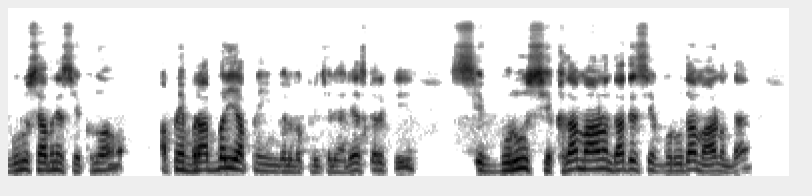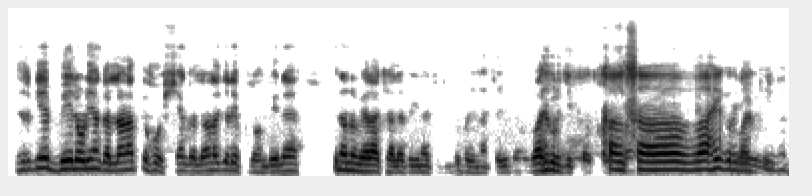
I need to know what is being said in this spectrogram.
ਗੁਰੂ ਸਾਹਿਬ ਨੇ ਸਿੱਖ ਨੂੰ ਆਪਣੇ ਬਰਾਬਰ ਹੀ ਆਪਣੀ ਗਲਵਕੜੀ ਚ ਲੈ ਲਿਆ। ਇਸ ਕਰਕੇ ਸਿੱਖ ਗੁਰੂ ਸਿੱਖ ਦਾ ਮਾਣ ਹੁੰਦਾ ਤੇ ਸਿੱਖ ਗੁਰੂ ਦਾ ਮਾਣ ਹੁੰਦਾ। ਇਸ ਕਰਕੇ ਬੇਲੋੜੀਆਂ ਗੱਲਾਂ ਨਾਲ ਤੇ ਹੋਸ਼ੀਆਂ ਗੱਲਾਂ ਨਾਲ ਜਿਹੜੇ ਫਲਾਉਂਦੇ ਨੇ ਇਹਨਾਂ ਨੂੰ ਮੇਰਾ ਖਿਆਲ ਹੈ ਵੀ ਇਹਨਾਂ ਚੀਜ਼ਾਂ ਤੋਂ ਬਚਣਾ ਚਾਹੀਦਾ। ਵਾਹਿਗੁਰੂ ਜੀ ਕਾ ਖਾਲਸਾ। ਖਾਲਸਾ ਵਾਹਿਗੁਰੂ ਜੀ ਕੀ ਫਤਿਹ।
